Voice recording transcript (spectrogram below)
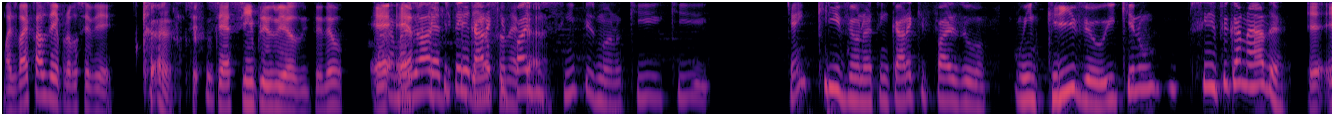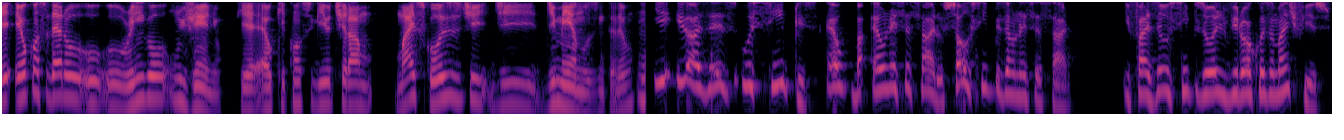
mas vai fazer para você ver se, se, é simples mesmo, entendeu? É, cara, mas eu acho é que tem cara que né, faz cara? o simples, mano, que, que, que é incrível, né? Tem cara que faz o, o incrível e que não significa nada. É, eu considero o, o Ringo um gênio, que é o que conseguiu tirar mais coisas de, de, de menos, entendeu? E, e, às vezes o simples é o, é o necessário, só o simples é o necessário. E fazer o simples hoje virou a coisa mais difícil.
